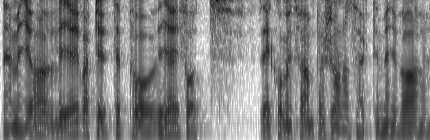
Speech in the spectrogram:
Nej, men jag, vi har ju varit ute på, vi har ju fått, det har kommit fram personer och sagt till mig vad,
